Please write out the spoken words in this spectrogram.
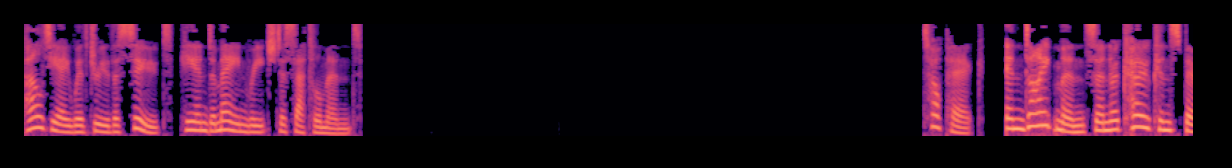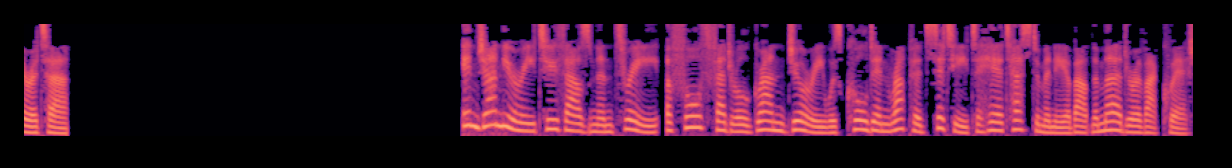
Peltier withdrew the suit, he and Demain reached a settlement. Topic: Indictments and a co-conspirator. In January 2003, a fourth federal grand jury was called in Rapid City to hear testimony about the murder of Aquash.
